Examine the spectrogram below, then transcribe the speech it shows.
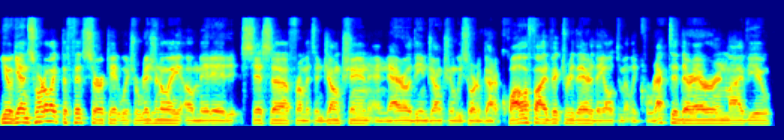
you know, again, sort of like the Fifth Circuit, which originally omitted CISA from its injunction and narrowed the injunction, we sort of got a qualified victory there. They ultimately corrected their error, in my view,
